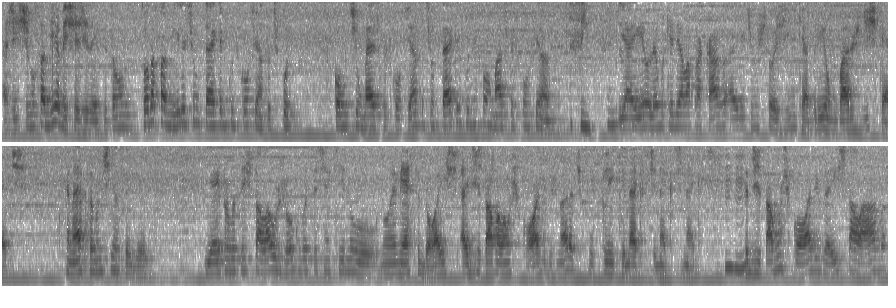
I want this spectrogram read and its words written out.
a gente não sabia mexer direito. Então toda a família tinha um técnico de confiança. Tipo, como tinha um médico de confiança, tinha um técnico de informática de confiança. Sim. sempre E aí eu lembro que ele ia lá pra casa, aí ele tinha um estojinho que abriam vários disquetes. Porque na época não tinha CD. E aí pra você instalar o jogo, você tinha que ir no, no MS-DOS, aí digitava lá uns códigos, não era tipo clique next, next, next. Uhum. Você digitava uns códigos, aí instalava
